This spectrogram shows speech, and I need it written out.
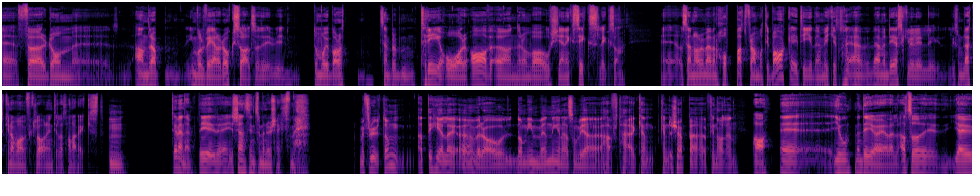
eh, för de andra involverade också. Alltså, det, vi- de var ju bara till exempel tre år av ön när de var Oceanic Six. Liksom. Eh, och sen har de även hoppat fram och tillbaka i tiden, vilket även det skulle li- liksom lätt kunna vara en förklaring till att han har växt. mm. Så jag vet inte, det, känns inte som en ursäkt för mig. Men förutom att det hela är över då, och de invändningarna som vi har haft här, kan, kan du köpa finalen? Ja, eh, jo, men det gör jag väl. Alltså, jag är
